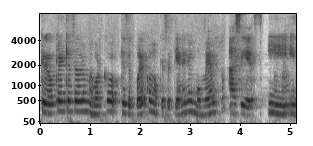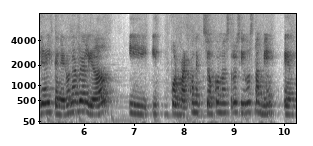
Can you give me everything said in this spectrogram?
creo que hay que hacer lo mejor que, se puede con lo que se tiene en el momento. Así es. Y, de ahí tener una realidad y, formar conexión con nuestros hijos también en,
